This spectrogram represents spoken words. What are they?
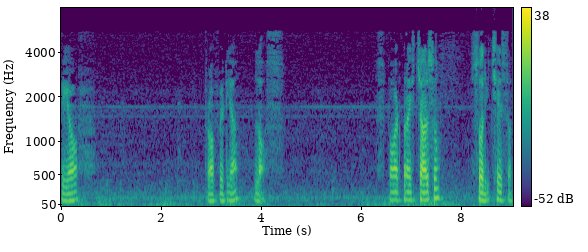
पे ऑफ़ प्रॉफिट या loss spot price 400 sorry 600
